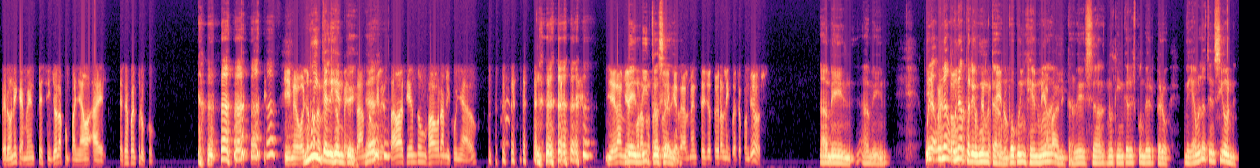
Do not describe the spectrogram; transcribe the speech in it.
pero únicamente si yo lo acompañaba a él. Ese fue el truco. Y, me voy Muy inteligente. pensando que le estaba haciendo un favor a mi cuñado. Y era mi Bendito sea de que realmente yo tuviera el encuentro con Dios. Amén, amén. Una, una, una pregunta un poco ingenua y tal vez ah, no tienen que responder, pero me llama la atención.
